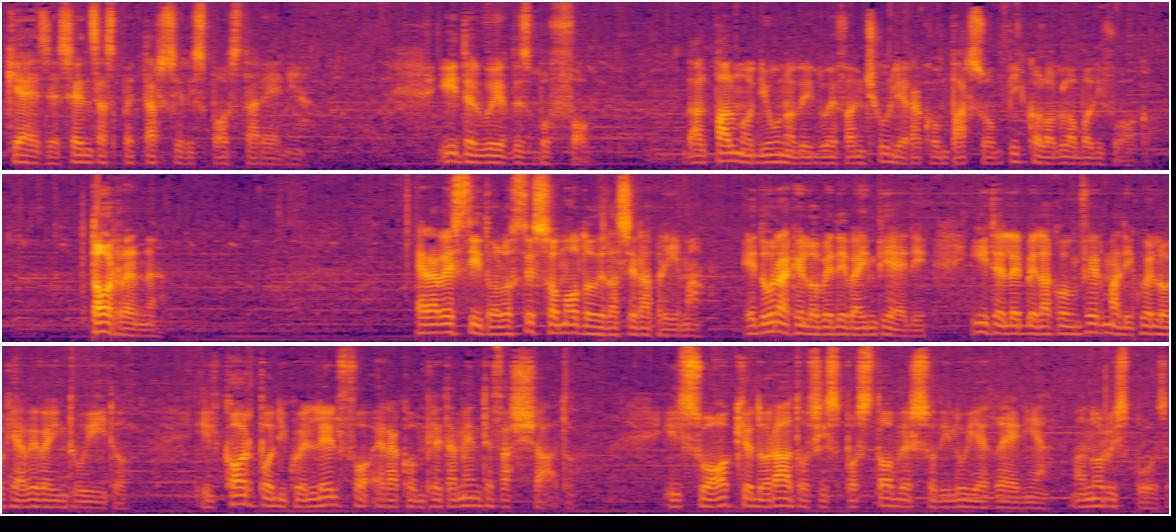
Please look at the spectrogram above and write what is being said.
Chiese senza aspettarsi risposta Renia. Ethelweird sbuffò. Dal palmo di uno dei due fanciulli era comparso un piccolo globo di fuoco. Torren! Era vestito allo stesso modo della sera prima, ed ora che lo vedeva in piedi, Ethel ebbe la conferma di quello che aveva intuito. Il corpo di quell'elfo era completamente fasciato. Il suo occhio dorato si spostò verso di lui e Renia, ma non rispose.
